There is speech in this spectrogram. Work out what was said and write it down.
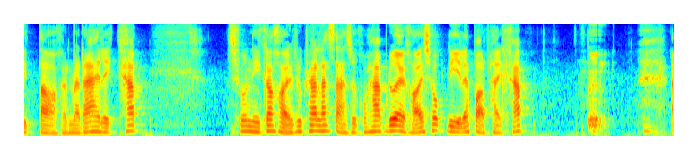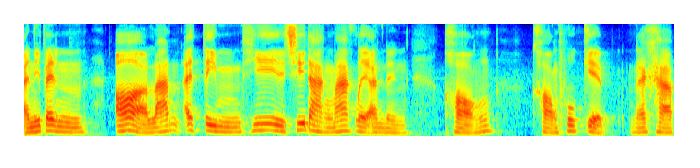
ติดต่อกันมาได้เลยครับ ช่วงนี้ก็ขอให้ทุกท่านรักษาสุขภาพด้วย ขอให้โชคดีและปลอดภัยครับ อันนี้เป็นอ้อร้านไอติมที่ชื่อดังมากเลยอันหนึ่งของของภูเก็ตนะครับ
